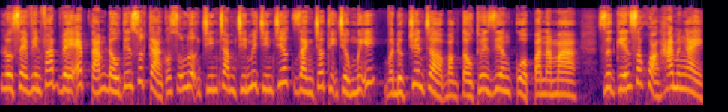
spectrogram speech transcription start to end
Lô xe VinFast VF8 đầu tiên xuất cảng có số lượng 999 chiếc dành cho thị trường Mỹ và được chuyên chở bằng tàu thuê riêng của Panama. Dự kiến sau khoảng 20 ngày,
